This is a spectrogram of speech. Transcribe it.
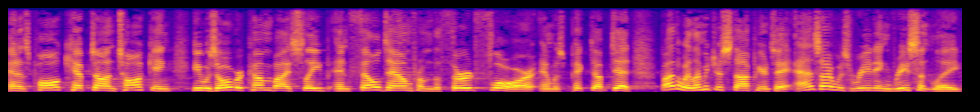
And as Paul kept on talking, he was overcome by sleep and fell down from the third floor and was picked up dead. By the way, let me just stop here and say, as I was reading recently,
